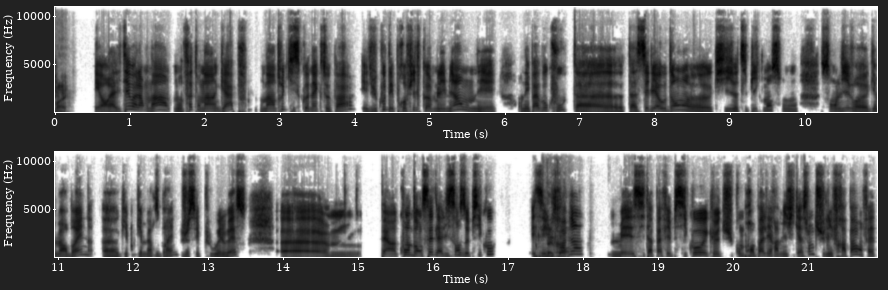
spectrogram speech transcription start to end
Ouais. Et en réalité, voilà, on a, en fait, on a un gap, on a un truc qui se connecte pas, et du coup, des profils comme les miens, on est, on n'est pas beaucoup. T'as, as Célia Audan euh, qui euh, typiquement son, son livre Gamer Brain, euh, Gamer's Brain, je sais plus où est le S, euh, c'est un condensé de la licence de psycho, et c'est ultra bien. Mais si t'as pas fait psycho et que tu comprends pas les ramifications, tu les feras pas en fait.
